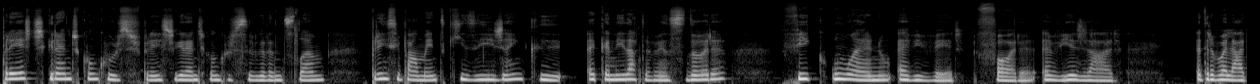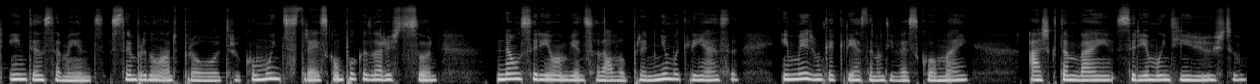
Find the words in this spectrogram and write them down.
Para estes grandes concursos, para estes grandes concursos de grande slam, principalmente que exigem que a candidata vencedora fique um ano a viver fora, a viajar, a trabalhar intensamente, sempre de um lado para o outro, com muito stress, com poucas horas de sono, não seria um ambiente saudável para nenhuma criança e mesmo que a criança não tivesse com a mãe, acho que também seria muito injusto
